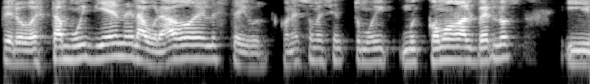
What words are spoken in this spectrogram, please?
pero está muy bien elaborado el stable. Con eso me siento muy, muy cómodo al verlos y,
